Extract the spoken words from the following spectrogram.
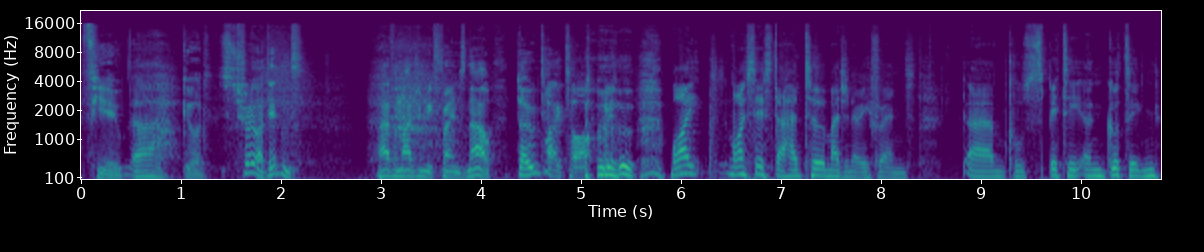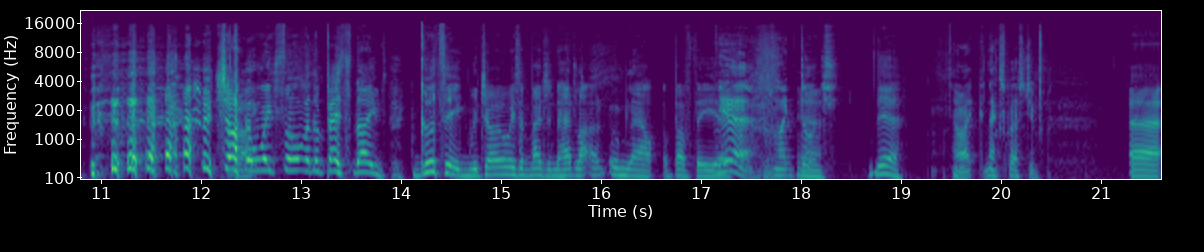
Few. Ah. Good. It's true, I didn't. I have imaginary friends now. Don't I talk? my my sister had two imaginary friends um, called Spitty and Gutting, which I always thought were the best names. Gutting, which I always imagined had like an umlaut above the. Uh, yeah, like Dutch. Yeah. All right, next question. Uh,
